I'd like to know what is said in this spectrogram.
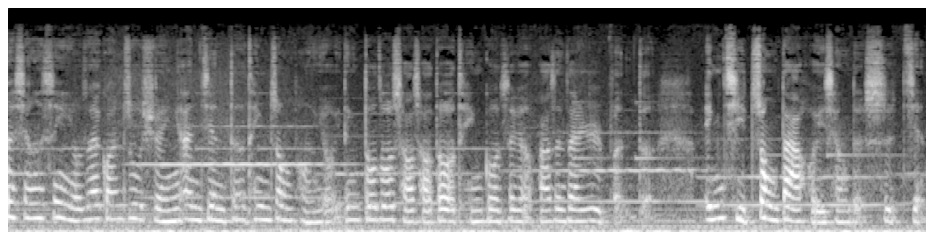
那相信有在关注悬疑案件的听众朋友，一定多多少少都有听过这个发生在日本的引起重大回响的事件。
